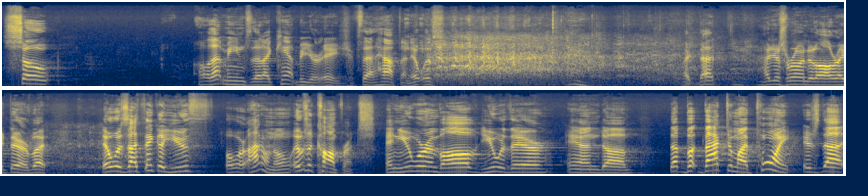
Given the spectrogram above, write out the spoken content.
So, oh, that means that I can't be your age if that happened. It was like that. I just ruined it all right there. But it was, I think, a youth or I don't know, it was a conference, and you were involved, you were there, and uh, that, but back to my point is that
